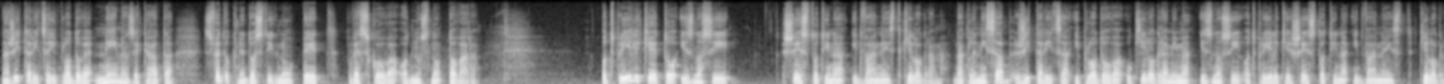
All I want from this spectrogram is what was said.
na žitarice i plodove nema zekata sve dok ne dostignu pet veskova, odnosno tovara. Otprilike to iznosi 612 kg. Dakle, nisab žitarica i plodova u kilogramima iznosi otprilike 612 kg.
